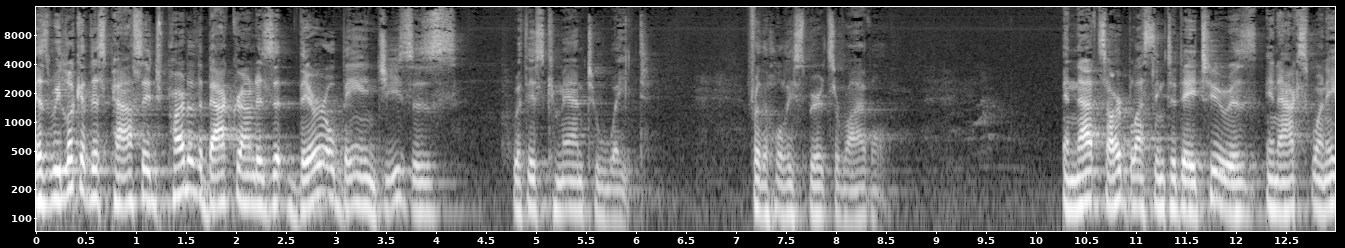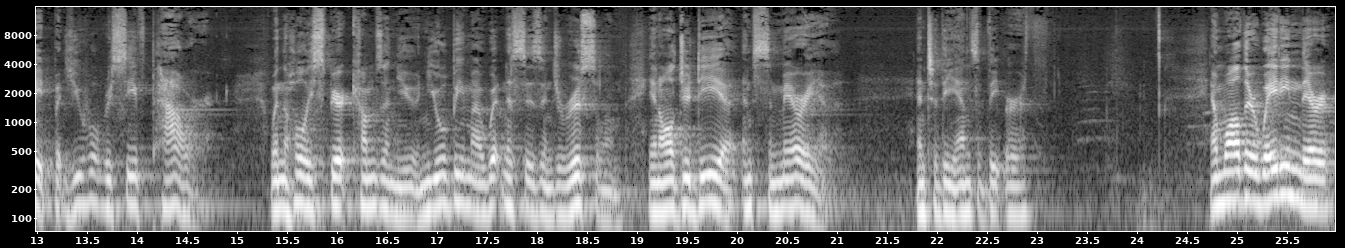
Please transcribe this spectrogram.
As we look at this passage, part of the background is that they're obeying Jesus with his command to wait for the Holy Spirit's arrival. And that's our blessing today, too, is in Acts 1 8. But you will receive power when the Holy Spirit comes on you, and you will be my witnesses in Jerusalem, in all Judea and Samaria, and to the ends of the earth. And while they're waiting, they're,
